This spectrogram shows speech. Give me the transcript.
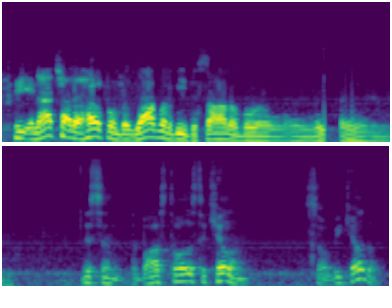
see, and I try to help him, but y'all want to be dishonorable. Listen, the boss told us to kill him, so we killed him.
